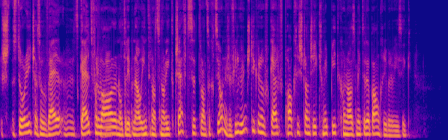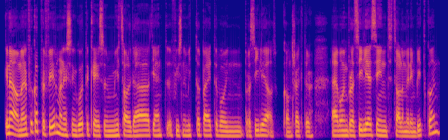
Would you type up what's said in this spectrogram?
Storage, also das Geld verwahren mhm. oder eben auch internationale Geschäftstransaktionen. Ist ja viel günstiger, auf Geld auf Pakistan schicken mit Bitcoin als mit einer Banküberweisung. Genau, meine, für, für Firmen ist es ein guter Case. Wir zahlen auch die für unsere Mitarbeiter, die in Brasilien, also Contractor, äh, die in Brasilien sind, zahlen wir in Bitcoin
